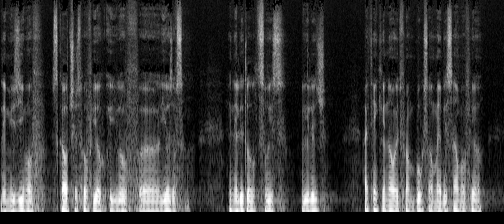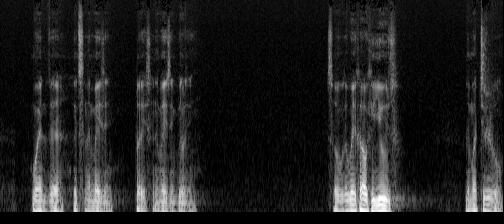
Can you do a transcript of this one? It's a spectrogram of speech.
the Museum of Sculptures of, jo- of uh, in a little Swiss village. I think you know it from books, or maybe some of you went there. It's an amazing place, an amazing building. So the way how he used the material,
